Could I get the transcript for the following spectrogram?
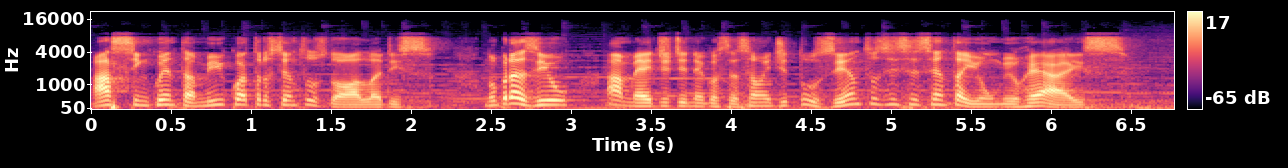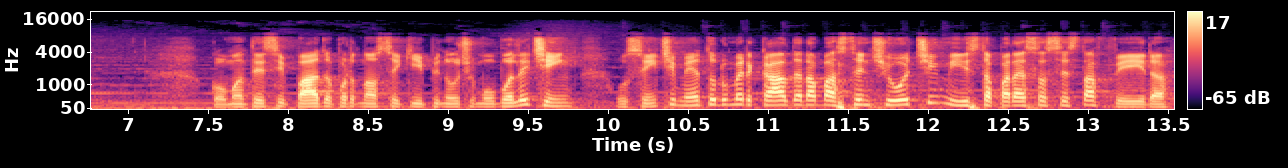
a 50.400 dólares. No Brasil, a média de negociação é de 261 mil reais. Como antecipado por nossa equipe no último boletim, o sentimento do mercado era bastante otimista para essa sexta-feira.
